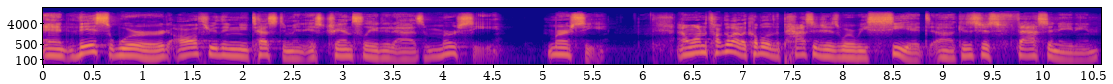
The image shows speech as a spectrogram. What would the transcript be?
And this word, all through the New Testament, is translated as mercy. Mercy. I want to talk about a couple of the passages where we see it because uh, it's just fascinating.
